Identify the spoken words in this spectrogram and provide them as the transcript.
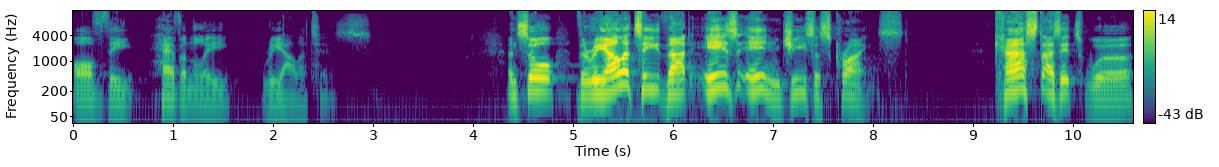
of the heavenly realities. And so the reality that is in Jesus Christ cast, as it were,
